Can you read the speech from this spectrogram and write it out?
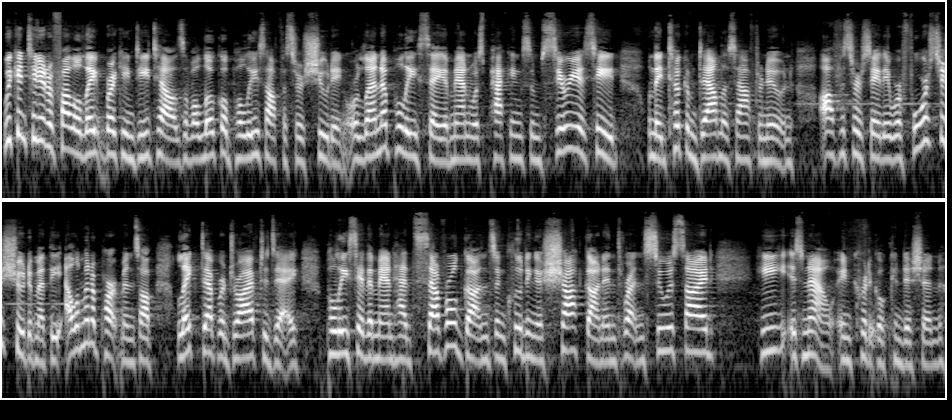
We continue to follow late breaking details of a local police officer shooting. Orlando police say a man was packing some serious heat when they took him down this afternoon. Officers say they were forced to shoot him at the Element Apartments off Lake Deborah Drive today. Police say the man had several guns, including a shotgun, and threatened suicide. He is now in critical condition.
